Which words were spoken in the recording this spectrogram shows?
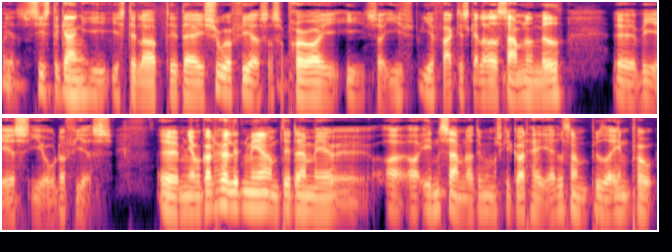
Ja, kreds. sidste gang I, I stiller op, det er der i 87, og så prøver I, I så I, I er faktisk allerede samlet med øh, VS i 88. Øh, men jeg vil godt høre lidt mere om det der med øh, at, at indsamle, og det vil måske godt have, I alle sammen byder ind på.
